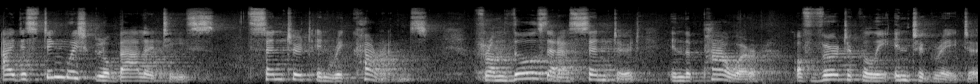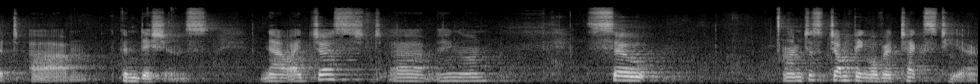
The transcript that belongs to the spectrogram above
I distinguish globalities centered in recurrence from those that are centered in the power of vertically integrated um, conditions. Now, I just, uh, hang on. So, I'm just jumping over text here.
